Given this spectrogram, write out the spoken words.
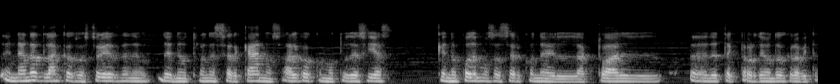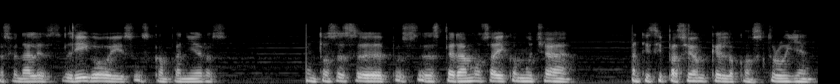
enanas blancas o estrellas de, neutrones cercanos, algo como tú decías que no podemos hacer con el actual eh, detector de ondas gravitacionales LIGO y sus compañeros. Entonces, eh, pues esperamos ahí con mucha anticipación que lo construyen.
